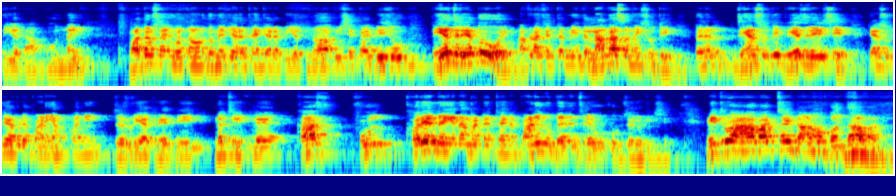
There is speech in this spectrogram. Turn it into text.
પિયત આપવું નહીં. વાદળછાયું વાતાવરણ ગમે ત્યારે થાય, ત્યારે પિયત ન આપી શકાય. બીજું, ભેજ રહેતો હોય, આપણા ખેતરની અંદર લાંબા સમય સુધી, તો એને જ્યાં સુધી ભેજ રહેશે ત્યાં સુધી આપણે પાણી આપવાની જરૂરિયાત રહેતી નથી. એટલે ખાસ ફૂલ ખરે નહીં એના માટે થઈને પાણીનું બેલેન્સ રહેવું ખૂબ જરૂરી છે. મિત્રો, આ વાત છે દાણો બંધાવવાની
